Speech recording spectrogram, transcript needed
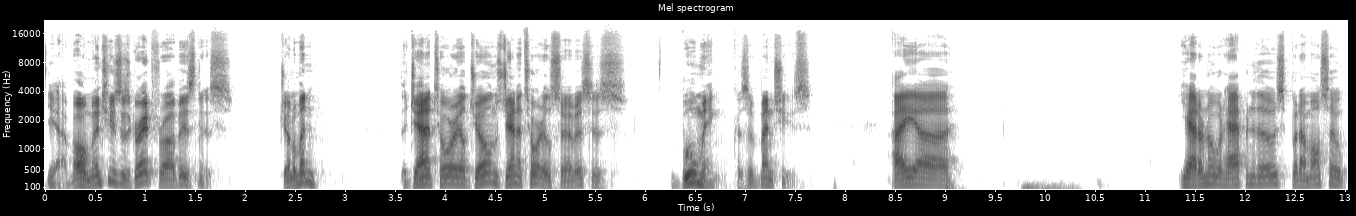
Yeah. Oh, Menchie's is great for our business. Gentlemen, the janitorial Jones janitorial service is booming because of Menchie's. I uh Yeah, I don't know what happened to those, but I'm also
